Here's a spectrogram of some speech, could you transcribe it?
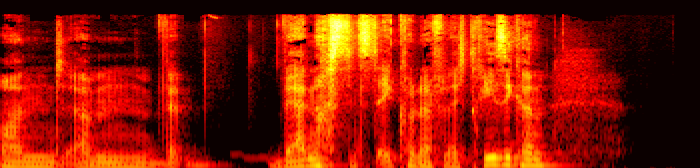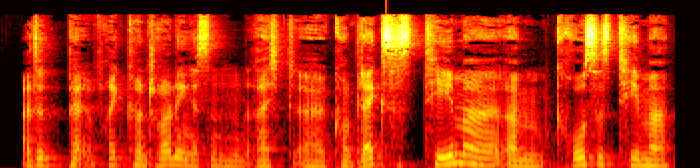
Und ähm, werden aus den Stakeholdern vielleicht Risiken? Also Projektcontrolling ist ein recht äh, komplexes Thema, ähm, großes Thema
